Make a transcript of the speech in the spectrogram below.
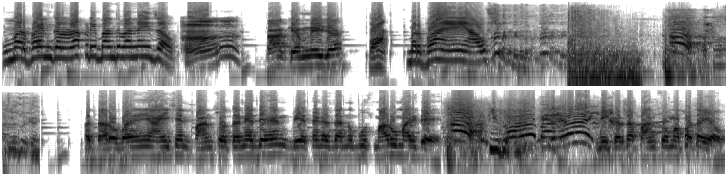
ઉમર ભાઈ ઘરે રાખડી બાંધવા નહીં જાવ કા કેમ નહીં જા? મારા ભાઈ અહીંયા આવશે. તારો ભાઈ અહીંયા આઈ છે ને પાંચસો તને દે ને બે ત્રણ હજાર નું બૂસ મારું મારી દે નહીં કરતા પાંચસો માં પતાઈ આવો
